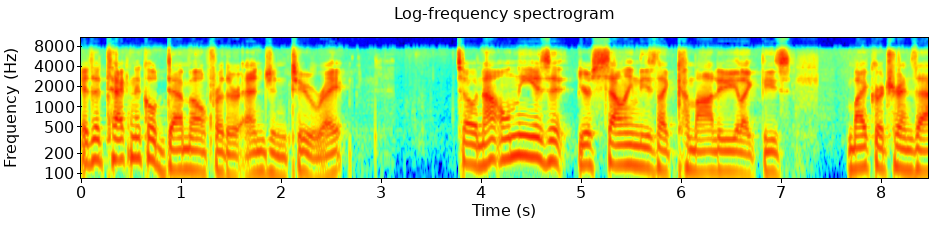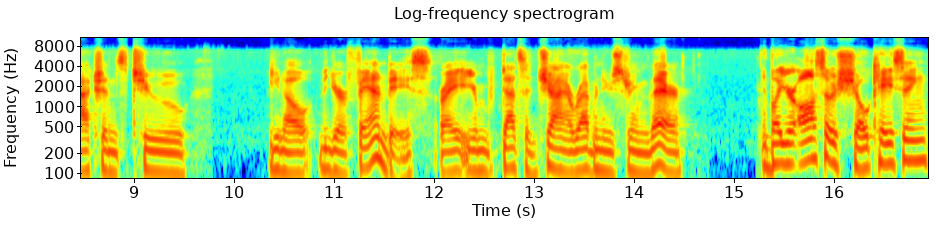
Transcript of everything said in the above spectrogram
It's a technical demo for their engine too, right? So not only is it you're selling these like commodity, like these microtransactions to, you know, your fan base, right? You're, that's a giant revenue stream there. But you're also showcasing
